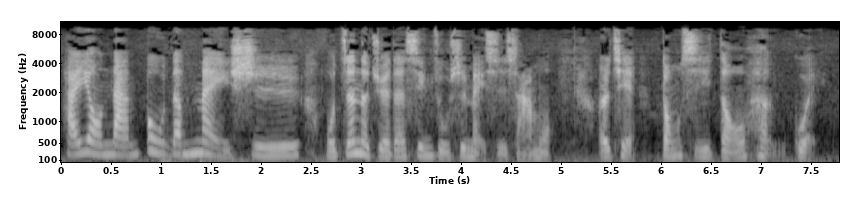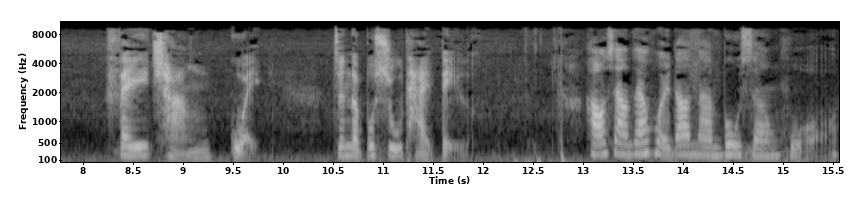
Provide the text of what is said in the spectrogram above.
还有南部的美食。我真的觉得新竹是美食沙漠。而且东西都很贵，非常贵，真的不输台北了。好想再回到南部生活。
